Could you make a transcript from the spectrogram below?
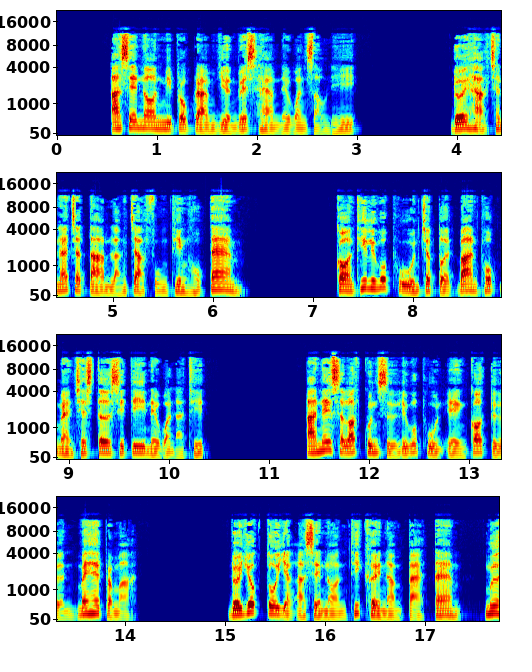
ๆ อาร์เซนอลมีโปรแกรมเยือนเวสต์แฮมในวันเสาร์นี้ โดยหากชนะจะตามหลังจากฝูงเพียง 6 แต้ม ก่อนที่ลิเวอร์พูลจะเปิดบ้านพบแมนเชสเตอร์ซิตี้ในวันอาทิตย์ อาเน่สล็อตกุนซือลิเวอร์พูลเองก็เตือนไม่ให้ประมาท โดยยกตัวอย่างอาร์เซนอลที่เคยนำ8แต้มเมื่อ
